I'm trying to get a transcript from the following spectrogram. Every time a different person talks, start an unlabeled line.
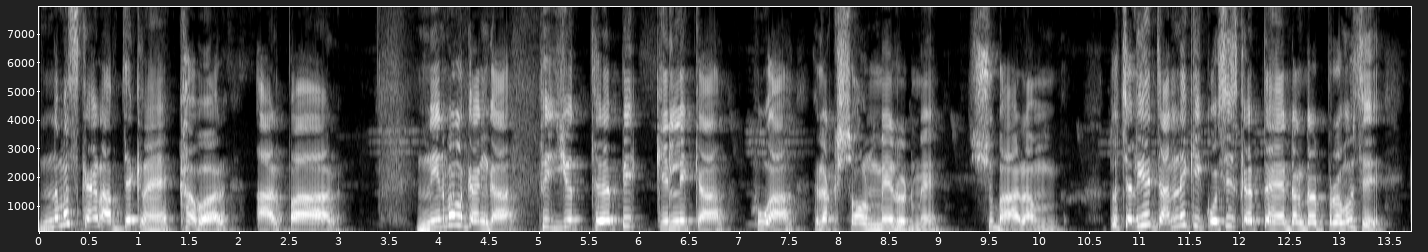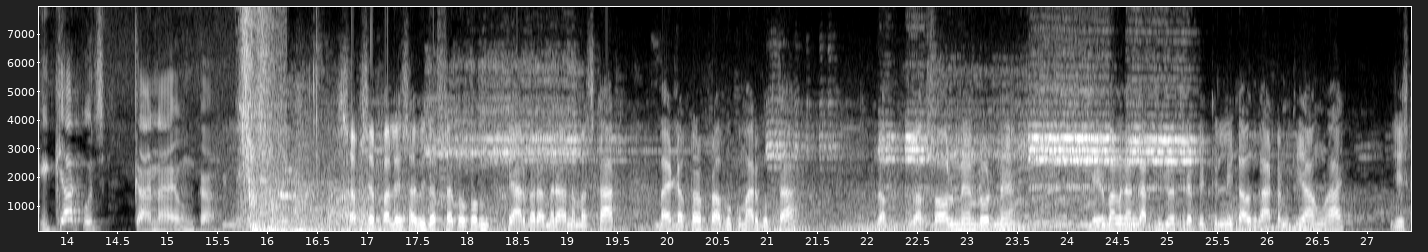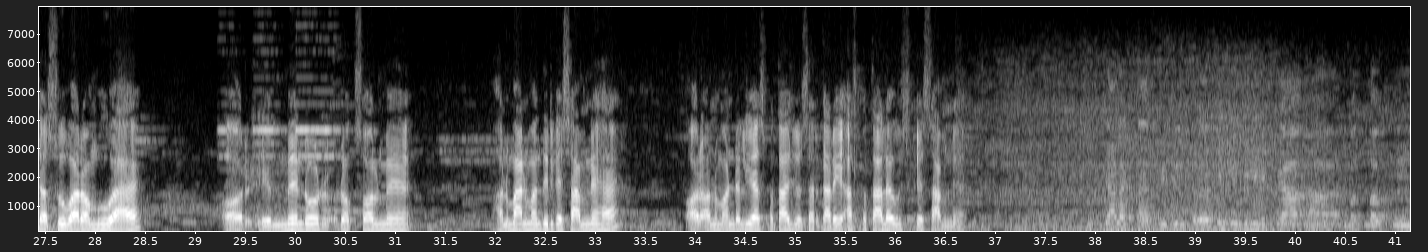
नमस्कार, आप देख रहे हैं खबर आर पार। निर्मल गंगा फिजियोथेरेपी क्लिनिक का हुआ रक्सौल मेन रोड में शुभारंभ। तो चलिए जानने की कोशिश करते हैं डॉक्टर प्रभु से कि क्या कुछ कहना है उनका।
सबसे पहले सभी दर्शकों को प्यार भरा मेरा नमस्कार। मैं डॉक्टर प्रभु कुमार गुप्ता, रक- रक्सौल मेन रोड में निर्मल गंगा फिजियोथेरेपी क्लिनिक का उद्घाटन किया हुआ है, जिसका शुभारंभ हुआ है। और मेन रोड रक्सौल में हनुमान मंदिर के सामने है और अनुमंडलीय अस्पताल जो सरकारी अस्पताल है उसके सामने है।
क्या लगता है फिजियोथेरेपी के लिए क्या अ, मतलब कि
